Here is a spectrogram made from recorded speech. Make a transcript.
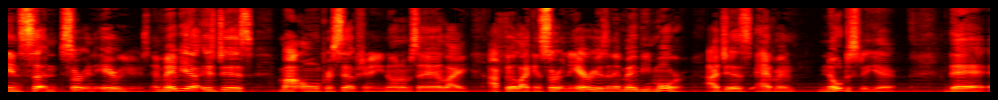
in certain certain areas, and maybe it's just my own perception. You know what I'm saying? Like I feel like in certain areas, and it may be more. I just haven't noticed it yet. That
